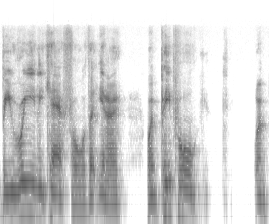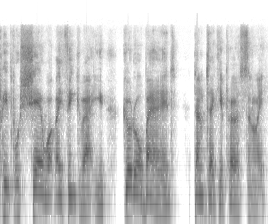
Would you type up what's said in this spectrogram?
be really careful that, you know, when people when people share what they think about you, good or bad, don't take it personally.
